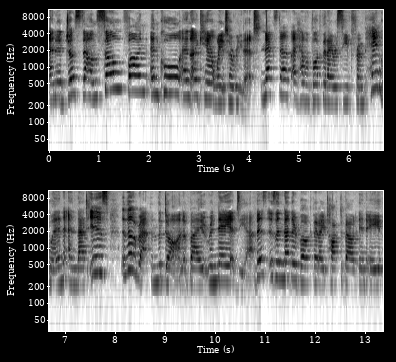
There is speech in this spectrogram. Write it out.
and it just sounds so fun and cool and I can't wait to read it. Next up I have a book that I received from Penguin and that is The Wrath and the Dawn by Renee Ahdieh. This is another book that I talked about in a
